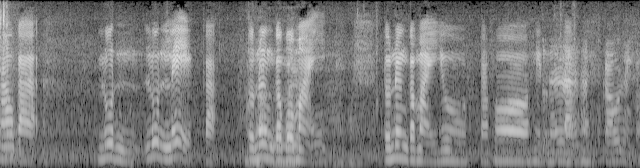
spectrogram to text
เฮากะรุ่นรุ่นเลขกะ ตัวหนึ่งกับโบใหม่ ตัวหนึ่งกับใหม่อยู่แต่พอเห็นตัวไหนแล้ล่ะวเก้าอย่างก็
